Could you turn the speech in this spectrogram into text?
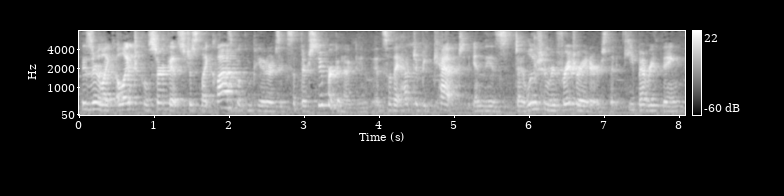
These are like electrical circuits, just like classical computers, except they're superconducting, and so they have to be kept in these dilution refrigerators that keep everything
